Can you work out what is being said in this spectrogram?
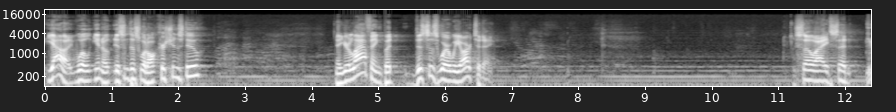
Yeah, well, you know, isn't this what all Christians do? Now you're laughing, but this is where we are today. So I said,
